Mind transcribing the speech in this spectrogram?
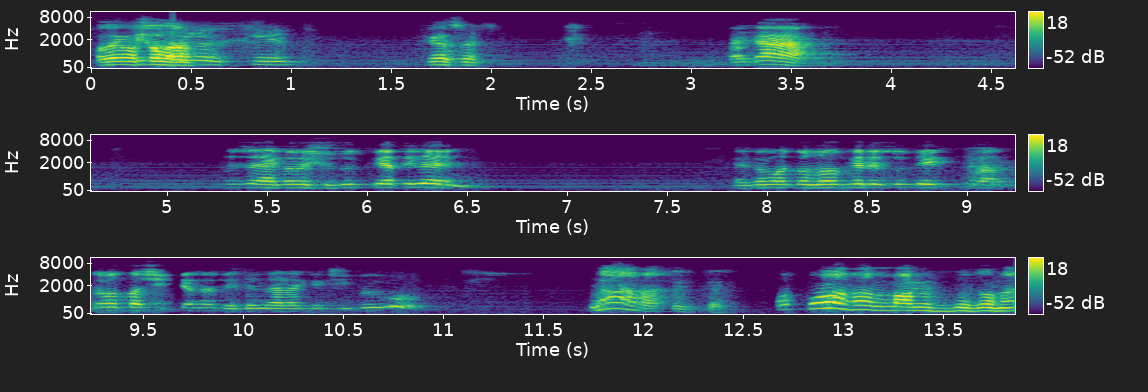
ওয়ালাইকুম আসসালাম। ঠিক আছে। কাকা আপনি যে একবারে সুযোগ পেয়ে দিলেন এরকম মতো লোকের যদি একটু শিক্ষা না দিতেন তারা কি ঠিক হইবো? না না ঠিক আছে। মানুষ বুঝো না।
